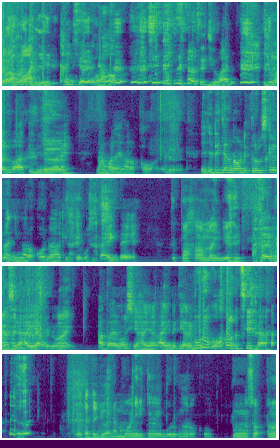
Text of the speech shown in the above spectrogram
apa anjing? kan siapa nyaho. Si kan tujuan tujuan dimanfaati diri mana. Nah mana yang ngarokok. Ya jadi jangan naon diteruskan anjing ngarokona gitu maksud aing teh. Teu paham anjing. Atau emang si hayang atau emang si hayang aing ditinggali buruk kok kalau sih ya. Itu tujuan nama. Maunya ditinggalin buruk. Mun ngesok, teman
